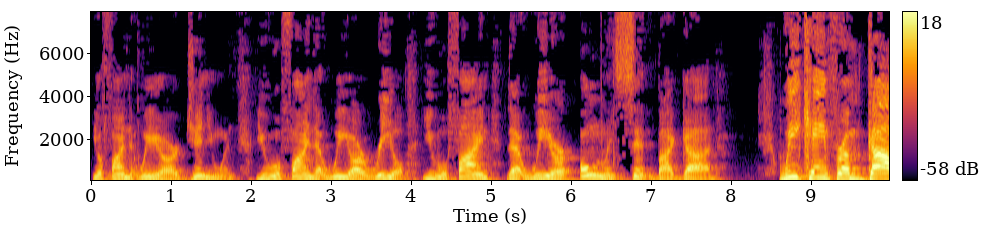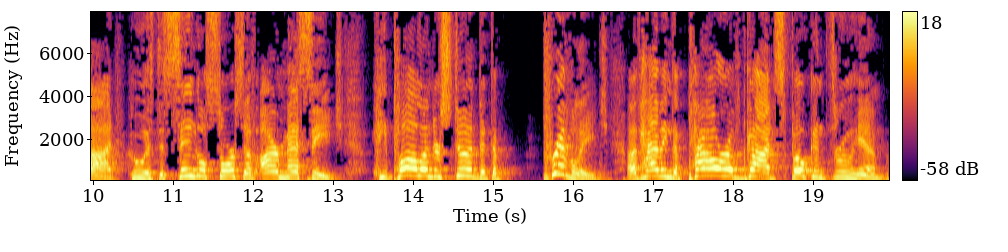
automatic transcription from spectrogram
You'll find that we are genuine. You will find that we are real. You will find that we are only sent by God. We came from God, who is the single source of our message. He, Paul understood that the privilege of having the power of God spoken through him.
